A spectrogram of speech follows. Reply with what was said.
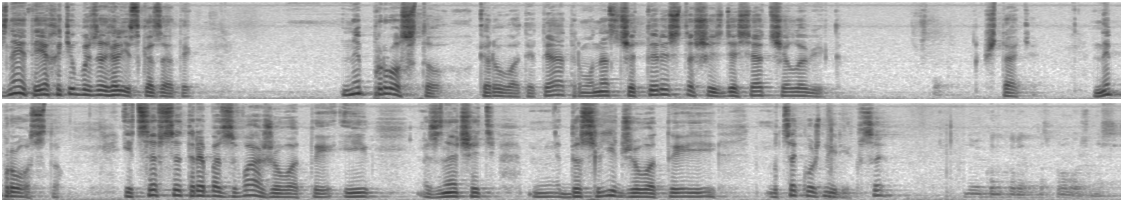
Знаєте, я хотів би взагалі сказати, не просто керувати театром, у нас 460 чоловік в штаті. Не просто. І це все треба зважувати і, значить, досліджувати. І... Це кожен рік. Все. Ну і конкурентна спроможність.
